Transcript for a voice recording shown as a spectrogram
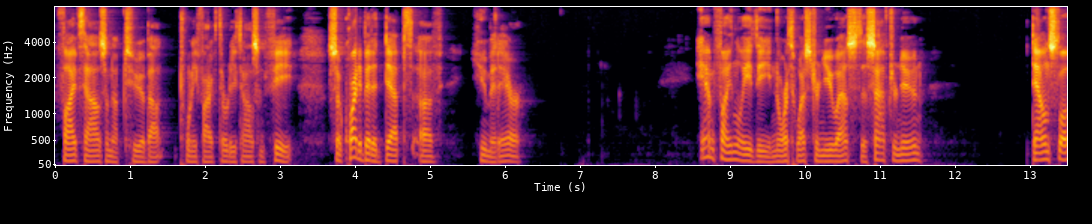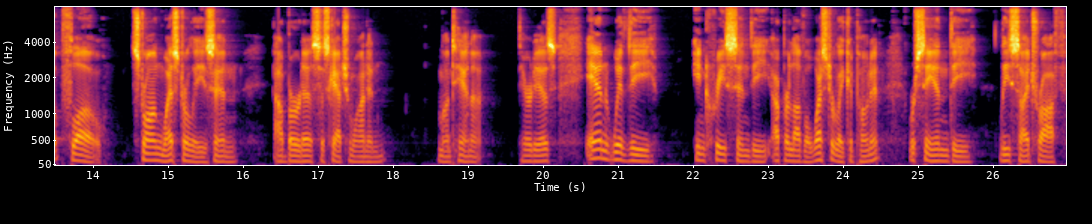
5,000 up to about 25, 30,000 feet. So quite a bit of depth of humid air. And finally, the northwestern U.S. this afternoon. Downslope flow, strong westerlies in Alberta, Saskatchewan, and Montana. There it is. And with the increase in the upper level westerly component, we're seeing the lee side trough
